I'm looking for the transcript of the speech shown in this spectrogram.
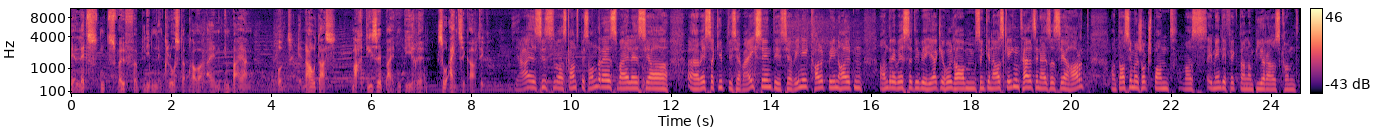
der letzten zwölf verbliebenen Klosterbrauereien in Bayern. Und genau das macht diese beiden Biere so einzigartig. Ja, es ist was ganz Besonderes, weil es ja äh, Wässer gibt, die sehr weich sind, die sehr wenig Kalk beinhalten. Andere Wässer, die wir hergeholt haben, sind genau das Gegenteil, sind also sehr hart. Und da sind wir schon gespannt, was im Endeffekt dann am Bier rauskommt.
